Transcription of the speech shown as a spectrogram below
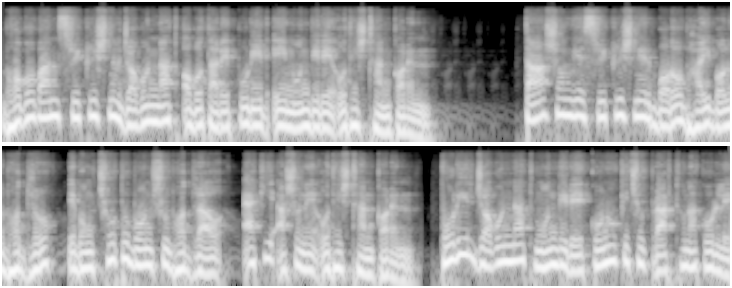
ভগবান শ্রীকৃষ্ণ জগন্নাথ অবতারে পুরীর এই মন্দিরে অধিষ্ঠান করেন। তার সঙ্গে শ্রীকৃষ্ণের বড় ভাই বলভদ্র এবং ছোট বোন সুভদ্রাও একই আসনে অধিষ্ঠান করেন। পুরীর জগন্নাথ মন্দিরে কোনো কিছু প্রার্থনা করলে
